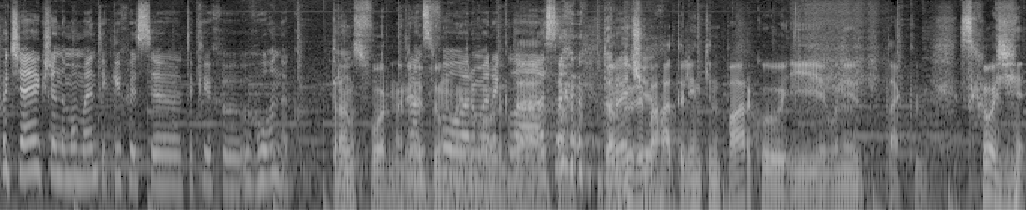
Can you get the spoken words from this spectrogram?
Хоча, якщо на момент якихось е, таких гонок, Трансформери, я Трансформери, думаю. во, клас. Да, там До там речі- дуже багато Лінкін Парку, і вони так схожі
